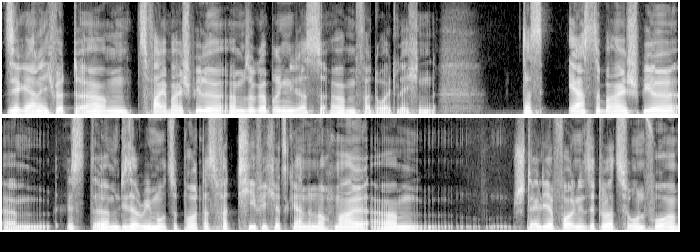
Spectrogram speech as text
Sehr gerne. Ich würde ähm, zwei Beispiele ähm, sogar bringen, die das ähm, verdeutlichen. Das erste Beispiel ähm, ist ähm, dieser Remote Support, das vertiefe ich jetzt gerne nochmal. Ähm, stell dir folgende Situation vor.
